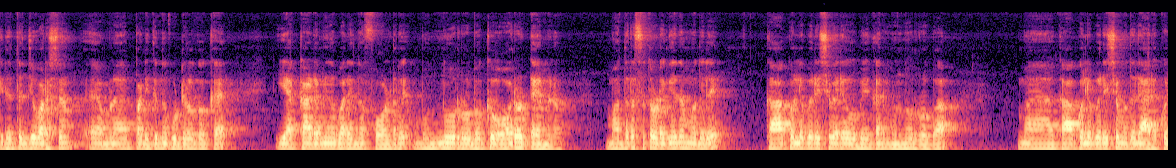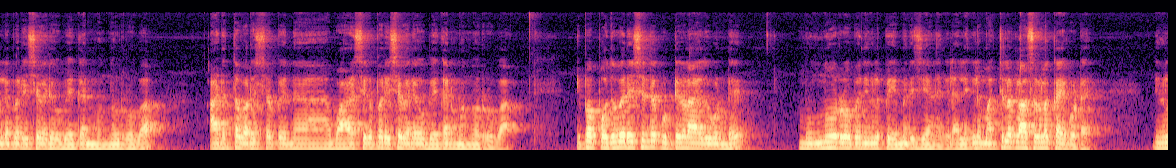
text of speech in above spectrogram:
ഇരുപത്തഞ്ച് വർഷം നമ്മൾ പഠിക്കുന്ന കുട്ടികൾക്കൊക്കെ ഈ അക്കാഡമി എന്ന് പറയുന്ന ഫോൾഡർ മുന്നൂറ് രൂപയ്ക്ക് ഓരോ ടേമിനും. മദ്രസ തുടങ്ങിയത് മുതൽ കാക്കൊല്ല പരീക്ഷ വരെ ഉപയോഗിക്കാൻ മുന്നൂറ് രൂപ കാക്കൊല്ല പരീക്ഷ മുതൽ അരക്കൊല്ല പരീക്ഷ വരെ ഉപയോഗിക്കാൻ മുന്നൂറ് രൂപ അടുത്ത വർഷം പിന്നെ വാർഷിക പരീക്ഷ വരെ ഉപയോഗിക്കാൻ മുന്നൂറ് രൂപ. ഇപ്പോൾ പൊതുപരീക്ഷന്റെ കുട്ടികളായതുകൊണ്ട് മുന്നൂറ് രൂപ നിങ്ങൾ പേയ്മെന്റ് ചെയ്യുകയാണെങ്കിൽ അല്ലെങ്കിൽ മറ്റുള്ള ക്ലാസ്സുകളൊക്കെ ആയിക്കോട്ടെ നിങ്ങൾ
